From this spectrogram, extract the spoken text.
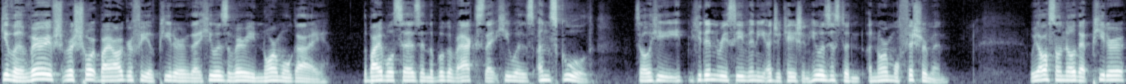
give a very short biography of Peter that he was a very normal guy. The Bible says in the book of Acts that he was unschooled. So he, he didn't receive any education. He was just a, a normal fisherman. We also know that Peter,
